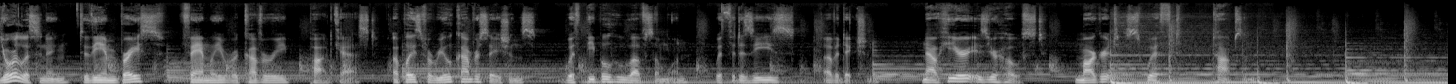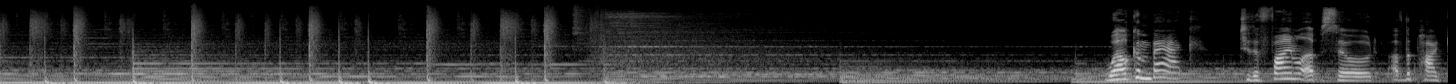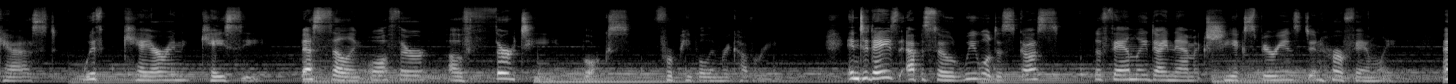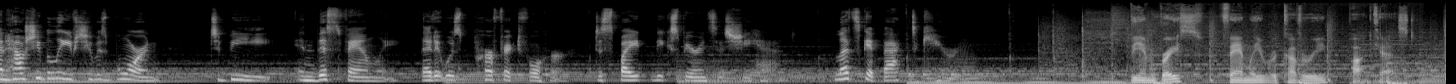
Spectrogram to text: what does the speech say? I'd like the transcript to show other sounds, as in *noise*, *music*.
You're listening to the Embrace Family Recovery Podcast, a place for real conversations with people who love someone with the disease of addiction. Now, here is your host, Margaret Swift Thompson. Welcome back to the final episode of the podcast with Karen Casey, best-selling author of 30 books for people in recovery. In today's episode, we will discuss the family dynamics she experienced in her family and how she believes she was born to be in this family, that it was perfect for her despite the experiences she had. Let's get back to Karen. The Embrace Family Recovery Podcast.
